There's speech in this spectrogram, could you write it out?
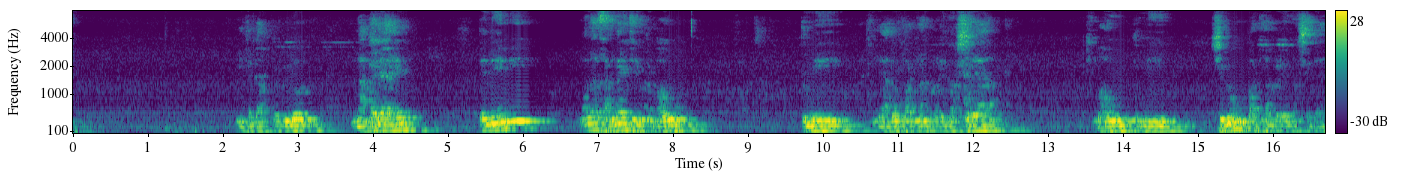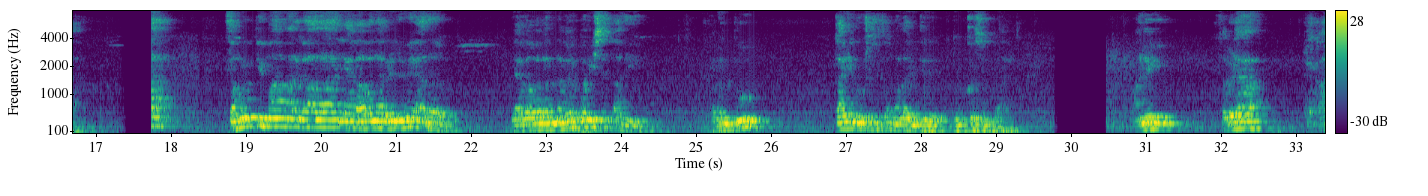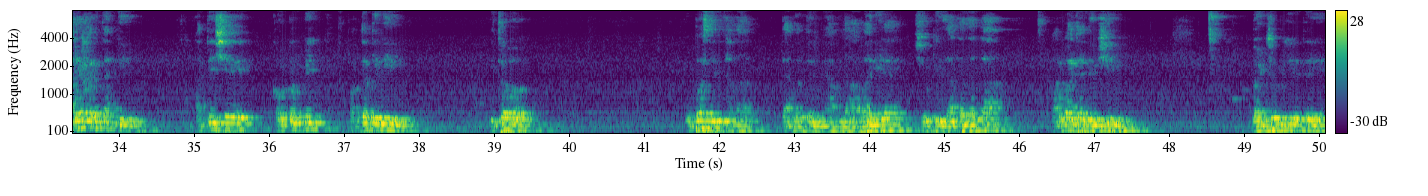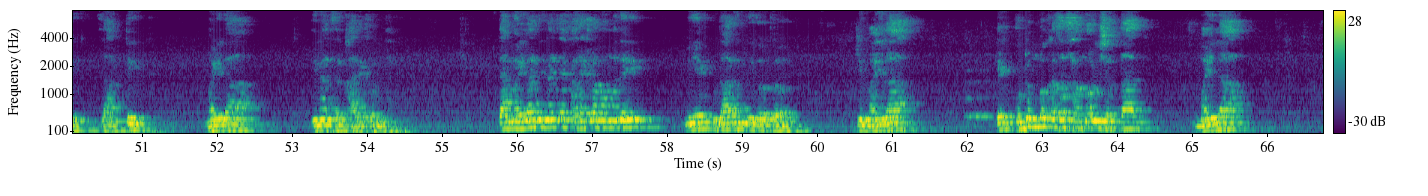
इथं डॉक्टर विनोद नाकाडे आहेत. ते नेहमी मला सांगायचे की भाऊ तुम्ही यादव पाटलांकडे लक्ष द्या. भाऊ तुम्ही शिरू पाटलाकडे लक्ष द्या. समृद्धी महामार्गाला या गावाला रेल्वे आलं. या गावाला नगर परिषद आली. परंतु काही गोष्टीचं मला इथे दुःख सुद्धा आहे. आणि सगळ्या कार्यकर्त्यांनी अतिशय कौटुंबिक पद्धतीने इथं उपस्थित झाला. त्याबद्दल मी आपला आभारी आहे. शेवटी जाता जाता परवाच्या दिवशी गडचिरोली येथे जागतिक महिला दिनाचा कार्यक्रम झाला. त्या महिला दिनाच्या कार्यक्रमामध्ये मी एक उदाहरण दिलं होतं की महिला एक कुटुंब कसं सांभाळू शकतात? महिला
